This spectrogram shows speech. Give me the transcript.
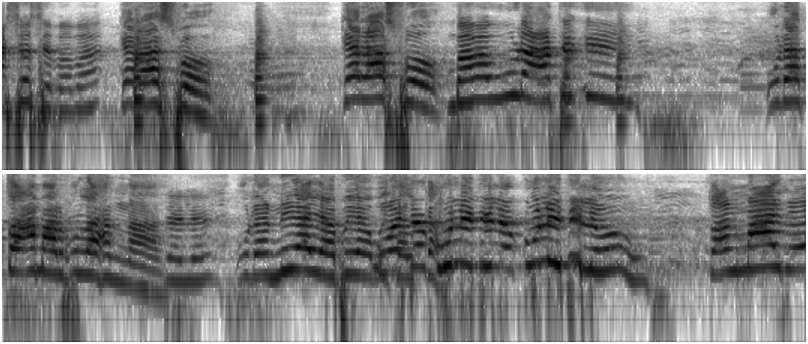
আসছে বাবা। কে আসব? কে আসব? বাবা উড়া হাতে কি? ওটা তো আমার পোলাহান না। তাইলে? ওটা নিয়ে যাবে ওইটা গুলি দিল গুলি দিল। তোর মায়ের রে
